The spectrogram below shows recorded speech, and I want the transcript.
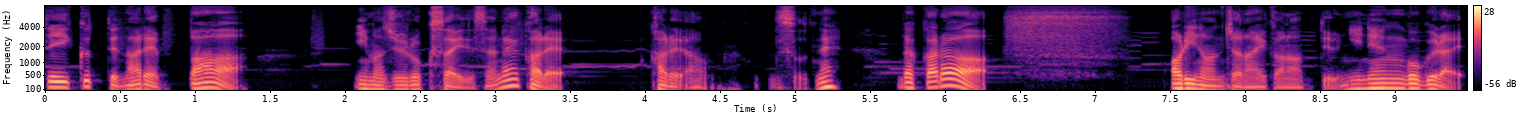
ていくってなれば、今16歳ですよね、彼。彼らですよね。だから、ありなんじゃないかなっていう、2年後ぐらい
